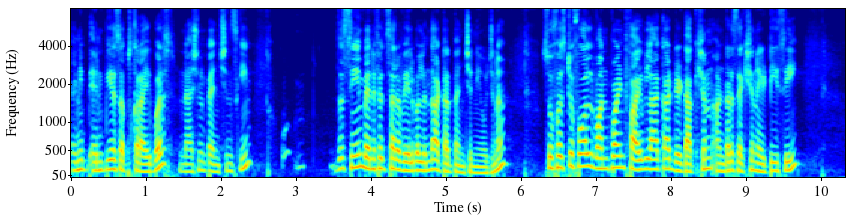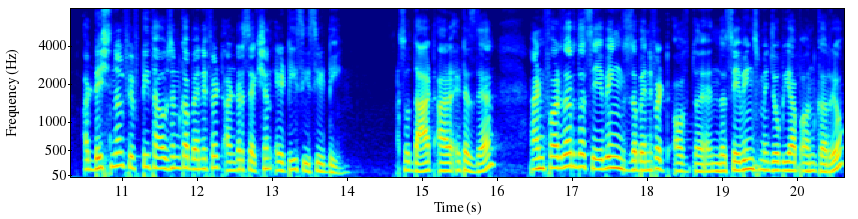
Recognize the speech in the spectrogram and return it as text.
any NPS subscribers, National Pension Scheme, the same benefits are available in the Atal Pension Yojana. So first of all, 1.5 lakh are deduction under section 80C. Additional 50,000 ka benefit under section 80CCD. So that are, it is there. And further the savings, the benefit of the, in the savings mein jo bhi aap earn kar rahe ho,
